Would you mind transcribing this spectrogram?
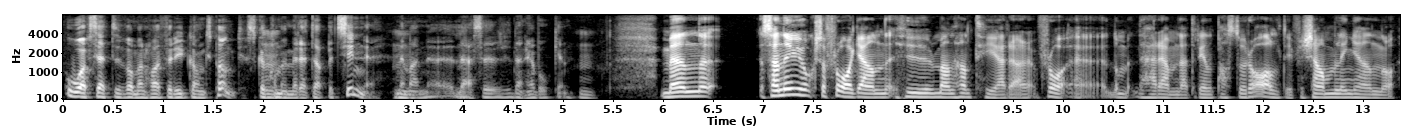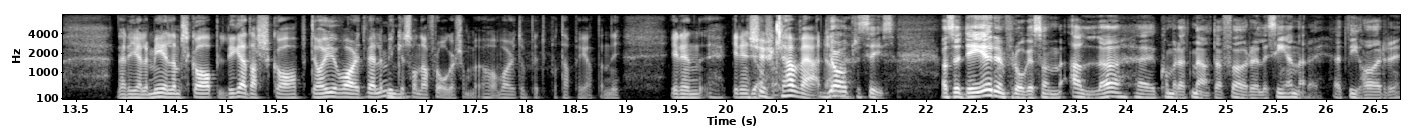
oavsett vad man har för utgångspunkt ska Mm. komma med ett öppet sinne när man eh, läser den här boken. Men sen är ju också frågan hur man hanterar eh, de, det här ämnet rent pastoralt i församlingen och när det gäller medlemskap, ledarskap. Det har ju varit väldigt mycket Mm. sådana frågor som har varit uppe på tapeten i, i den, i den Ja. kyrkliga världen. Ja, precis. Alltså det är en fråga som alla eh, kommer att möta förr eller senare. Att vi har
